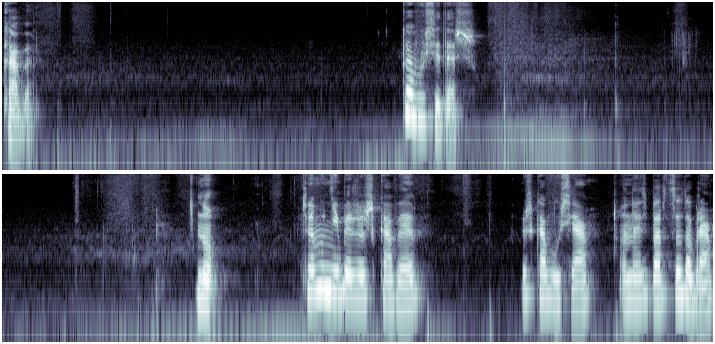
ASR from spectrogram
Kawę. Kawusie też. No. Czemu nie bierzesz kawy? Bierz kawusia. Ona jest bardzo dobra.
